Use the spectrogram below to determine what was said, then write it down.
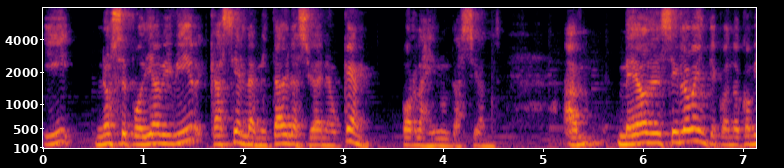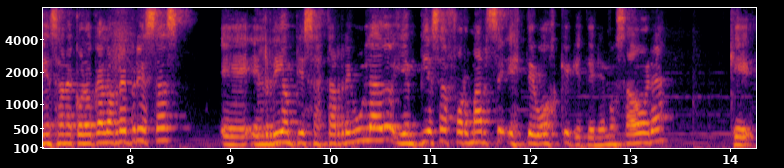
y no se podía vivir casi en la mitad de la ciudad de Neuquén por las inundaciones. A mediados del siglo XX, cuando comienzan a colocar las represas, eh, el río empieza a estar regulado y empieza a formarse este bosque que tenemos ahora, que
